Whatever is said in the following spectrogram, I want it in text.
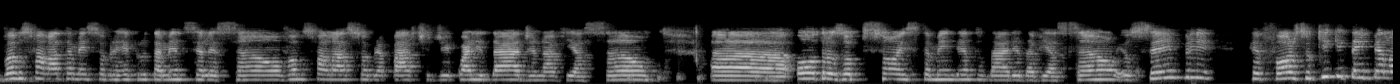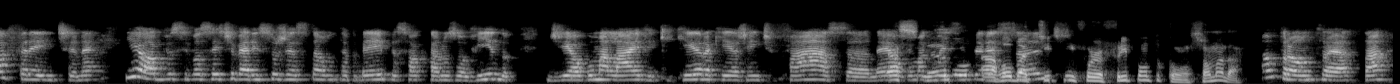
Vamos falar também sobre recrutamento e seleção, vamos falar sobre a parte de qualidade na aviação, uh, outras opções também dentro da área da aviação. Eu sempre reforço o que, que tem pela frente, né? E óbvio, se vocês tiverem sugestão também, pessoal que está nos ouvindo, de alguma live que queira que a gente faça, né? Alguma coisa interessante. só mandar. Então pronto, é, tá?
